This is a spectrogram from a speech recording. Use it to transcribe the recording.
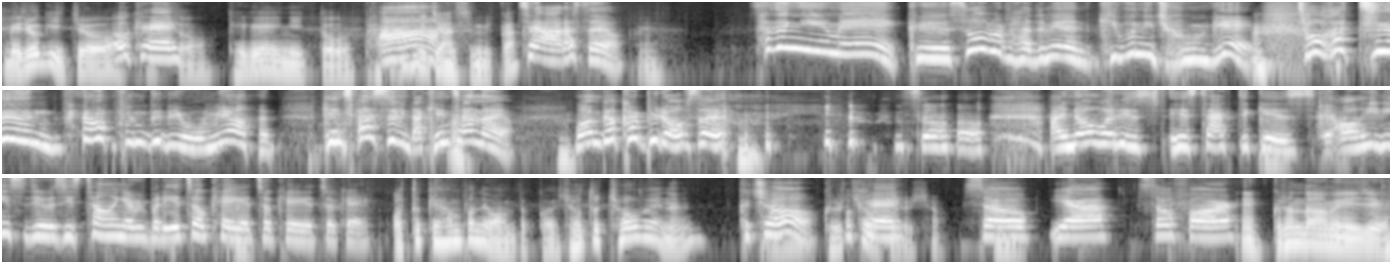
매력이 있죠. 오케이. 또 개개인이 또다 아. 다르지 않습니까? 제가 알았어요. 사장님의 그 수업을 받으면 기분이 좋은 게 저 같은 회원분들이 오면 괜찮습니다. 괜찮아요. 완벽할 필요 없어요. so I know what his his tactic is. All he needs to do is he's telling everybody it's okay, it's okay, it's okay. 어떻게 한 번에 완벽해요? 저도 처음에는 그쵸? 그렇죠, okay. 그렇죠. So yeah, so far. 예, 그런 다음에 이제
